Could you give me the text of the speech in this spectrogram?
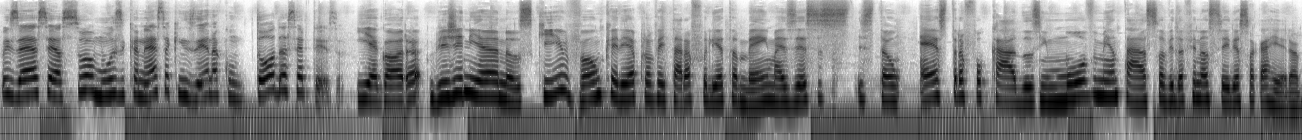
pois essa é a sua música nessa quinzena com toda certeza. E agora, virginianos que vão querer aproveitar a folia também, mas esses estão extra focados em movimentar a sua vida financeira e a sua carreira.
